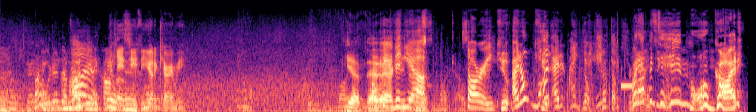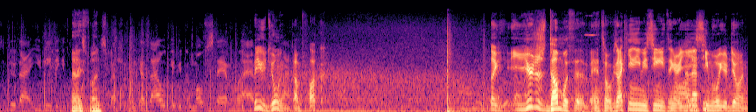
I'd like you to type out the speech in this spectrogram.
You can't see anything. You gotta carry me. Yeah, that Okay, actually then yeah. doesn't work out. Sorry. Cute. I don't want. I, I No, shut the. What happened to him? Oh God. Do that, you need to get the That's fine. special because that will give you the most stamina. What are you doing, dumb fuck? Oh, like, you're just dumb with it, Anto, because I can't even see anything, or oh, you see what you're doing.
